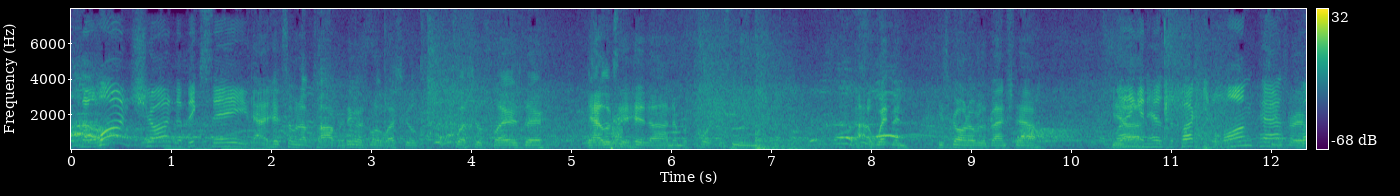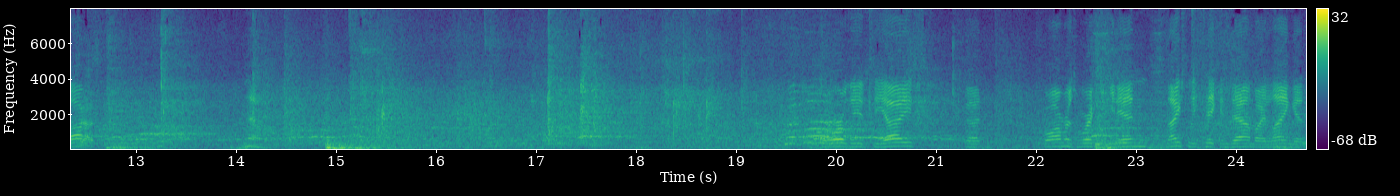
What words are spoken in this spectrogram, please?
And a long shot and a big save. Yeah, it hit someone up top. I think it was one of Westfield's, Westfield's players there. Yeah, it looks like it hit uh, number 14, uh, Whitman. He's going over the bench now. Yeah. Langen has the puck. He long pass blocks. Upset. Four leaves the ice. Got Farmer's working it in. Nicely taken down by Langen.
